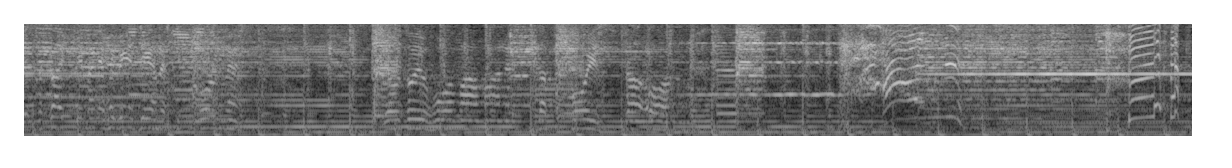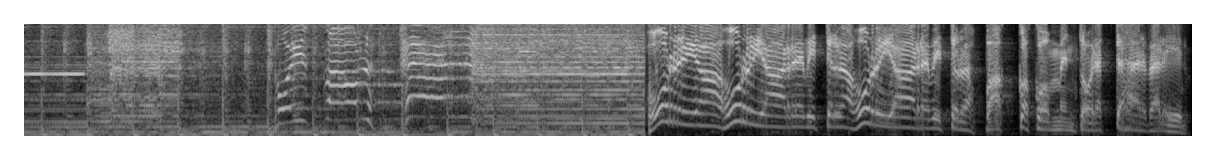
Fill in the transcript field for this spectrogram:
jossa kaikki meni hyvin hienosti kunne. Joutui huomaamaan, että poissa on. Hurjaa, hurjaa revittelyä, hurjaa revittelyä. Pakko kommentoida tähän väliin.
